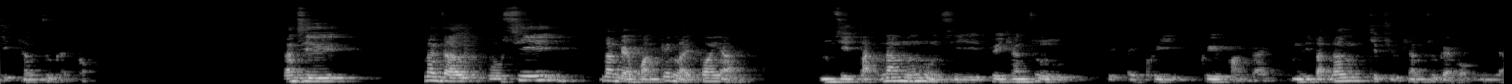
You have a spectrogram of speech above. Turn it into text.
天主个讲。但是，咱在有时，咱个环境来讲啊，毋是逐人拢拢是对天主会开开放个，毋是逐人接受天主个福音个。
